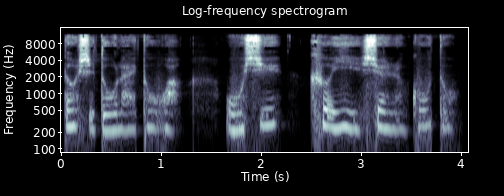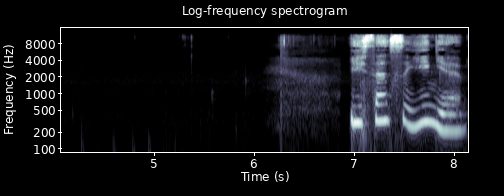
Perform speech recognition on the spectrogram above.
都是独来独往，无需刻意渲染孤独。一三四一年，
